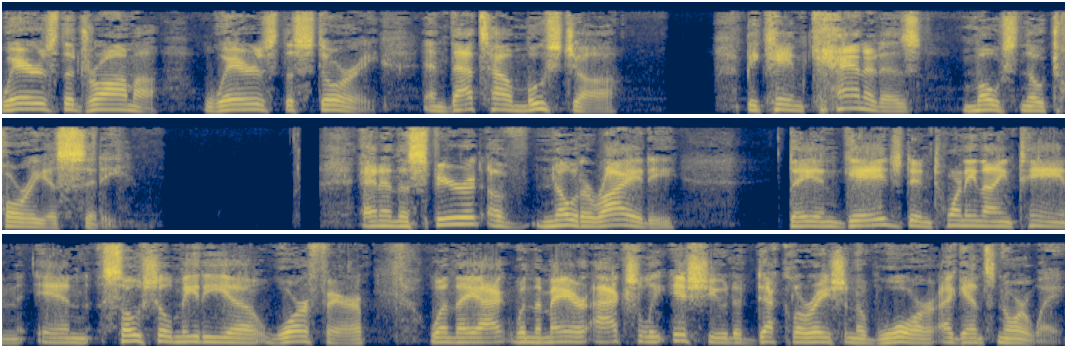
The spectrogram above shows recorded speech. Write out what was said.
Where's the drama? Where's the story? And that's how Moose Jaw became Canada's most notorious city. And in the spirit of notoriety, they engaged in 2019 in social media warfare when they when the mayor actually issued a declaration of war against Norway.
